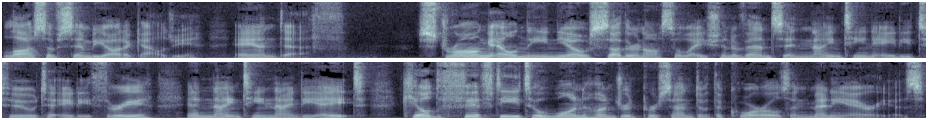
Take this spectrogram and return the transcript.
loss of symbiotic algae, and death. Strong El Nino Southern Oscillation events in 1982 to 83 and 1998 killed 50 to 100% of the corals in many areas,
